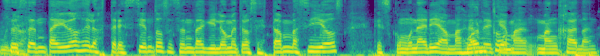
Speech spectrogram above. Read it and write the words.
Mirá. 62 de los 360 kilómetros están vacíos, que es como un área más grande que Man- Manhattan.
